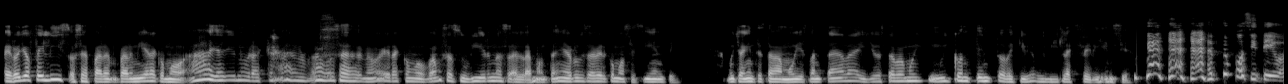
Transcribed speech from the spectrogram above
Pero yo feliz, o sea, para, para mí era como, ay, hay un huracán, vamos a, ¿no? Era como, vamos a subirnos a la montaña rusa a ver cómo se siente. Mucha gente estaba muy espantada y yo estaba muy, muy contento de que iba a vivir la experiencia. Tú positivo.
